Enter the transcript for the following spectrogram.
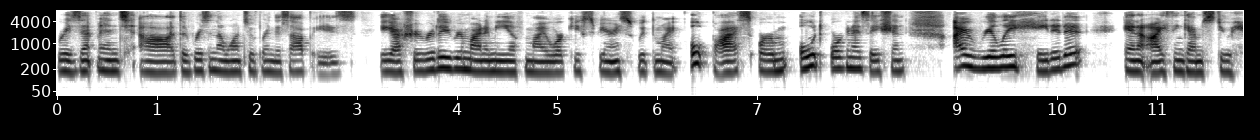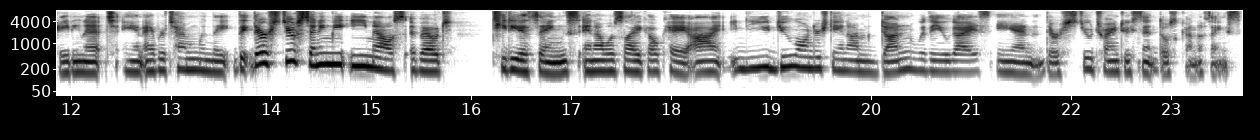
resentment. Uh, the reason I want to bring this up is it actually really reminded me of my work experience with my old boss or old organization. I really hated it and I think I'm still hating it. And every time when they, they they're still sending me emails about tedious things and i was like okay i you do understand i'm done with you guys and they're still trying to send those kind of things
